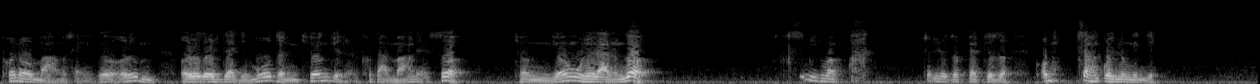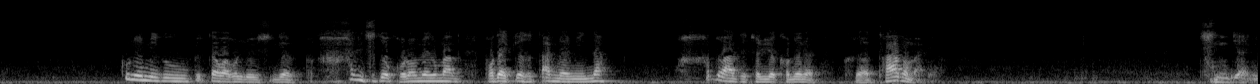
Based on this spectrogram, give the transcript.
번호망생이 그 얼음 얼어돌이되지 못한 경계를 그다 말해서 경경우회라는 거. 가슴이 그만 팍 쫄려서 뺏겨서 꼼짝 않고 있는 경계 그놈이 그 삐따가 걸려있은 게 한시도 그놈에 그만 보다 껴서 딴 맴이 있나? 하도 한테 전력하면은 그렇다 그 말이야. 진경이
